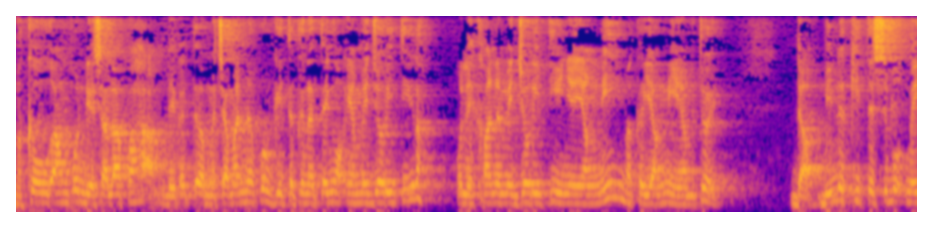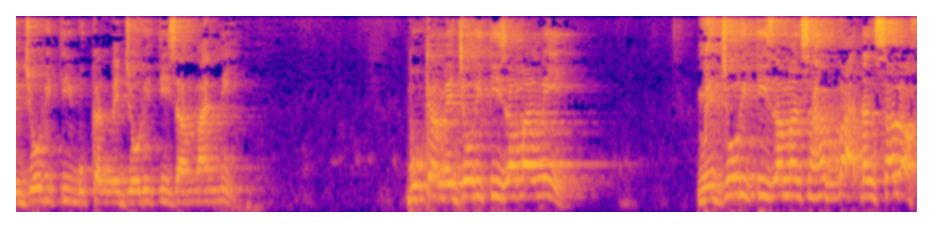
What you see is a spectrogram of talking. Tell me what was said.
Maka orang pun dia salah faham. Dia kata macam mana pun kita kena tengok yang majoriti lah. Oleh kerana majoritinya yang ni maka yang ni yang betul. Tak, bila kita sebut majoriti bukan majoriti zaman ni. Bukan majoriti zaman ni. Majoriti zaman sahabat dan salaf.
